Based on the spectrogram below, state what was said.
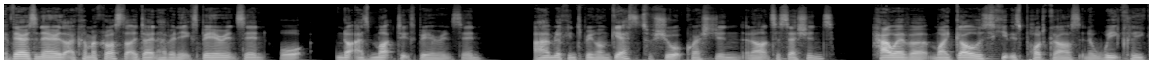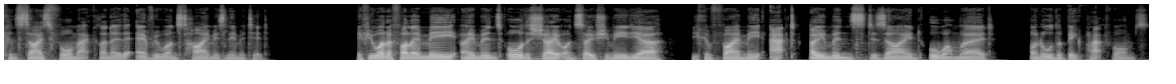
If there is an area that I come across that I don't have any experience in or not as much experience in, I am looking to bring on guests for short question and answer sessions However, my goal is to keep this podcast in a weekly, concise format because I know that everyone's time is limited. If you want to follow me, Omens, or the show on social media, you can find me at Omens Design, all one word, on all the big platforms.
